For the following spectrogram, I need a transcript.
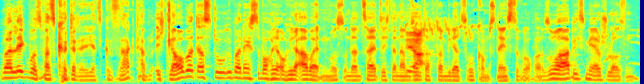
überlegen muss, was könnte der jetzt gesagt haben. Ich glaube, dass du übernächste Woche ja auch wieder arbeiten musst und dann zeitlich dann am Ja. Sonntag dann wieder zurückkommst nächste Woche. So habe ich es mir erschlossen.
